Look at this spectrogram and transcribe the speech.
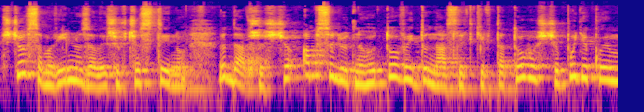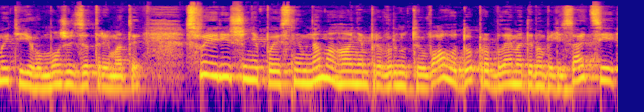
що самовільно залишив частину, додавши, що абсолютно готовий до наслідків та того, що будь-якої миті його можуть затримати. Своє рішення пояснив намаганням привернути увагу до проблеми демобілізації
